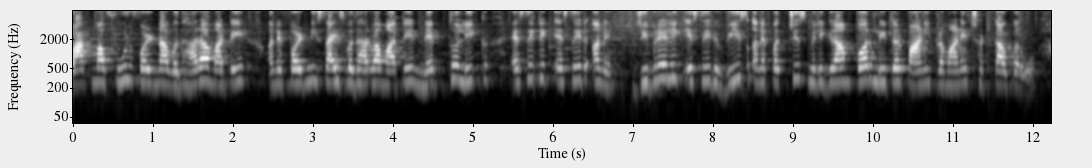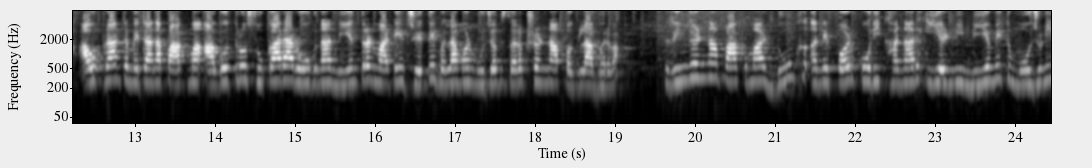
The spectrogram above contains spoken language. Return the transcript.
પાકમાં ફૂલ ફળના વધારા માટે અને ફળની સાઇઝ વધારવા માટે નેપ્થોલિક એસિટિક એસિડ અને જીબ્રેલિક એસિડ વીસ અને પચીસ મિલીગ્રામ પર લીટર પાણી પ્રમાણે છંટકાવ કરવો. આ ઉપરાંત ટમેટાના પાકમાં આગોતરો સુકારા રોગના નિયંત્રણ માટે જે તે ભલામણ મુજબ સંરક્ષણના પગલાં ભરવા. રીંગણના પાકમાં ડૂંખ અને ફળ કોરી ખાનાર ઈયળની નિયમિત મોજણી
